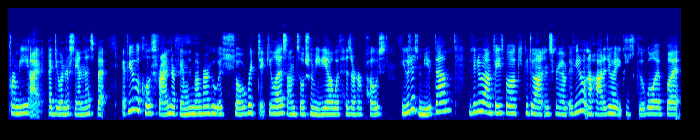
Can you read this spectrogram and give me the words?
for me, I, I do understand this, but if you have a close friend or family member who is so ridiculous on social media with his or her posts, you can just mute them. You can do it on Facebook, you can do it on Instagram. If you don't know how to do it, you can just Google it, but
